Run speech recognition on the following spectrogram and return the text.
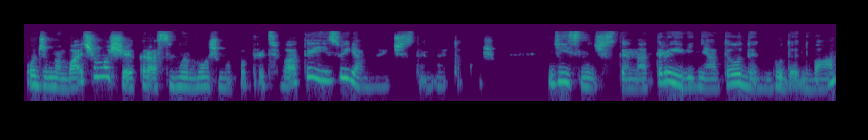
Отже, ми бачимо, що якраз ми можемо попрацювати і з уявною частиною також. Дійсна частина 3 відняти 1 буде 2.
